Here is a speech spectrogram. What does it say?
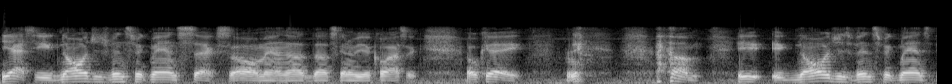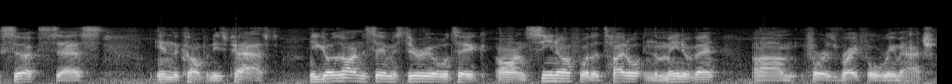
yes, he acknowledges Vince McMahon's sex. Oh man, that that's gonna be a classic. Okay. um, He acknowledges Vince McMahon's success in the company's past. He goes on to say Mysterio will take on Cena for the title in the main event um, for his rightful rematch.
